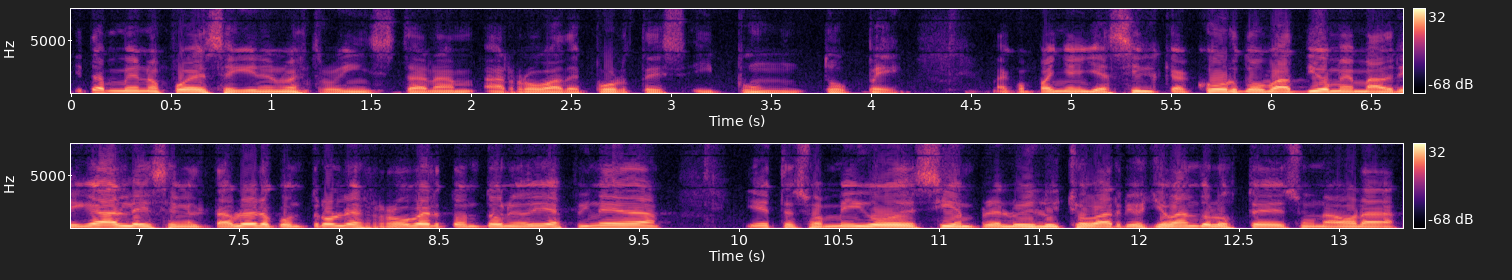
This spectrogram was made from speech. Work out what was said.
Y también nos puede seguir en nuestro Instagram, arroba deportes y punto P. Me acompaña Yacilca Córdoba, Diome Madrigales, en el tablero controles Roberto Antonio Díaz Pineda y este es su amigo de siempre, Luis Lucho Barrios, llevándolo a ustedes una hora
